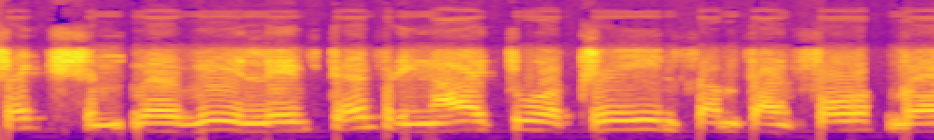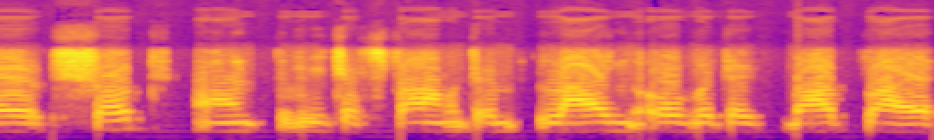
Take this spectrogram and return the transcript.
section where we lived every night, two or three, and sometimes four were shot, and we just found them lying over the barbed wire.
